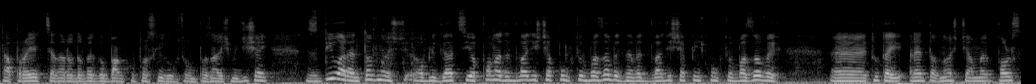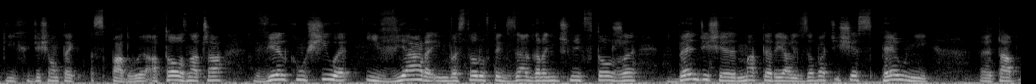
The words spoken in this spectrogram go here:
ta projekcja Narodowego Banku Polskiego, którą poznaliśmy dzisiaj, zbiła rentowność obligacji o ponad 20 punktów bazowych, nawet 25 punktów bazowych. E, tutaj rentowności polskich dziesiątek spadły, a to oznacza wielką siłę i wiarę inwestorów tych zagranicznych w to, że będzie się materializować i się spełni E, ta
